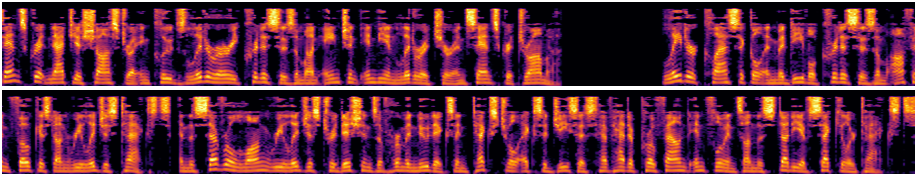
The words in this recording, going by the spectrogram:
Sanskrit Natya Shastra includes literary criticism on ancient Indian literature and Sanskrit drama. Later classical and medieval criticism often focused on religious texts, and the several long religious traditions of hermeneutics and textual exegesis have had a profound influence on the study of secular texts.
